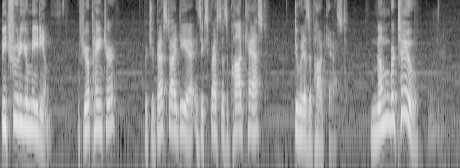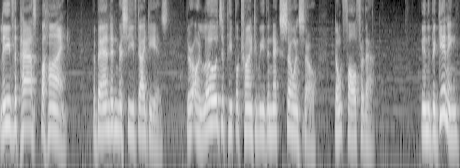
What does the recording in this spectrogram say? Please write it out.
be true to your medium. If you're a painter, but your best idea is expressed as a podcast, do it as a podcast. Number two, leave the past behind. Abandon received ideas. There are loads of people trying to be the next so and so. Don't fall for that. In the beginning,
